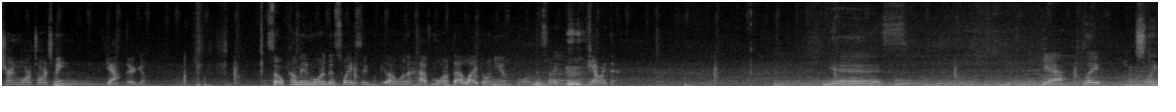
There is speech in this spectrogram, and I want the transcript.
Turn more towards me. Yeah, there you go. So come in more this way. So I want to have more of that light on you. More this way. yeah, right there. Yes. Yeah. Play. Actually,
